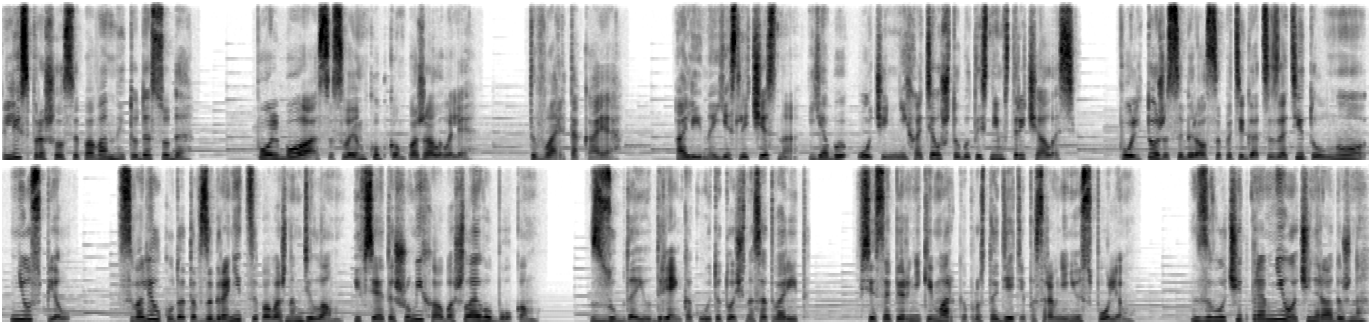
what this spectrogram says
Лис прошелся по ванной туда-сюда. Поль Буа со своим кубком пожаловали. Тварь такая. Алина, если честно, я бы очень не хотел, чтобы ты с ним встречалась. Поль тоже собирался потягаться за титул, но не успел. Свалил куда-то в загранице по важным делам, и вся эта шумиха обошла его боком. Зуб даю, дрянь какую-то точно сотворит. Все соперники Марка просто дети по сравнению с Полем. Звучит прям не очень радужно.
